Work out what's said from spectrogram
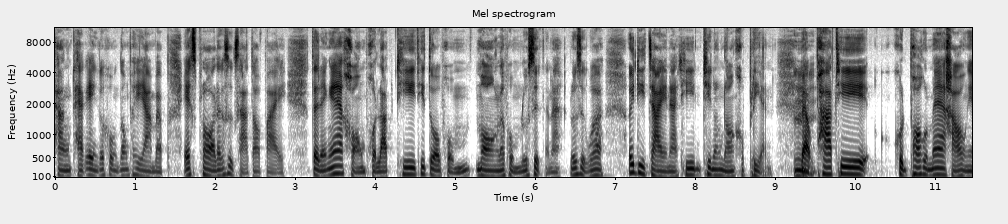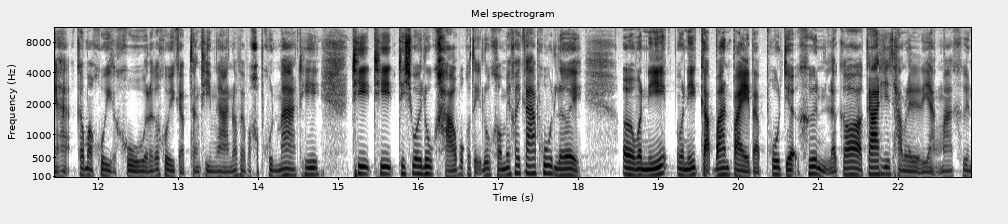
ทางแท็กเองก็คงต้องพยายามแบบ explore แล้วก็ศึกษาต่อไป แต่ในแง่ของผลลัพธ์ที่ที่ตัวผมมองแล้วผมรู้สึกอะนะรู้สึกว่าเอ้ยดีใจนะที่ที่น้องๆเขาเปลี่ยน แบบภาพที่ คุณพ่อคุณแม่เขาอย่างเงี้ยฮะก็มาคุยกับครูแล้วก็คุยกับทางทีมงานว่าแบบขอบคุณมากที่ที่ที่ที่ช่วยลูกเขาปกติลูกเขาไม่ค่อยกล้าพูดเลยเออวันนี้วันนี้กลับบ้านไปแบบพูดเยอะขึ้น แล้วก็กล้าที่จะทำอะไรหลายอย่างมากขึ้น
